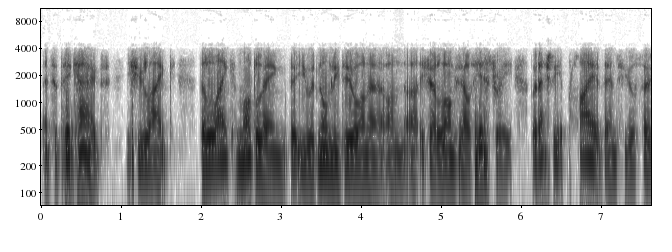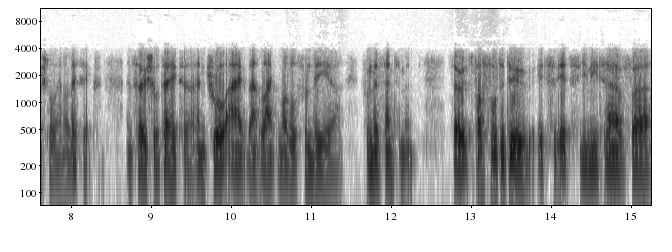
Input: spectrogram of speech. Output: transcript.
And to pick out, if you like, the like modeling that you would normally do on a, on a, if you had a long sales history, but actually apply it then to your social analytics and social data and draw out that like model from the, uh, from the sentiment. So it's possible to do. It's, it's, you need to have uh,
